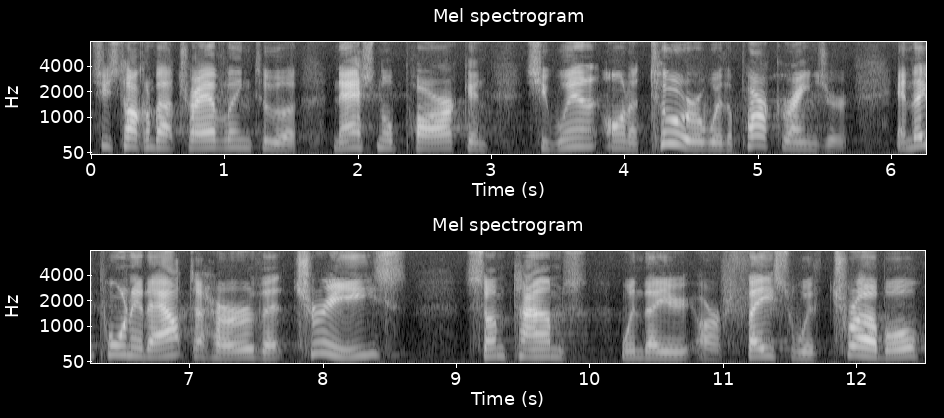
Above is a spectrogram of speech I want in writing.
She's talking about traveling to a national park, and she went on a tour with a park ranger. And they pointed out to her that trees, sometimes when they are faced with trouble,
